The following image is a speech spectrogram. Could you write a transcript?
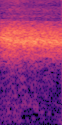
Shh.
